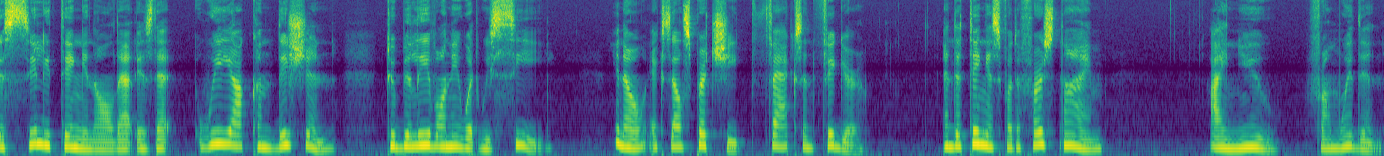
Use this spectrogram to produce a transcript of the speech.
the silly thing in all that is that we are conditioned to believe only what we see. You know, Excel spreadsheet, facts and figure. And the thing is, for the first time, I knew from within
